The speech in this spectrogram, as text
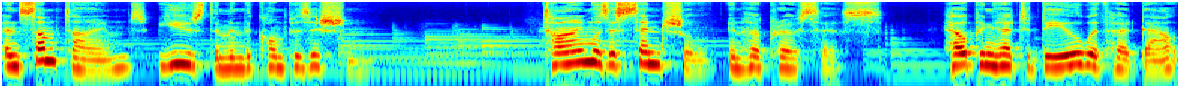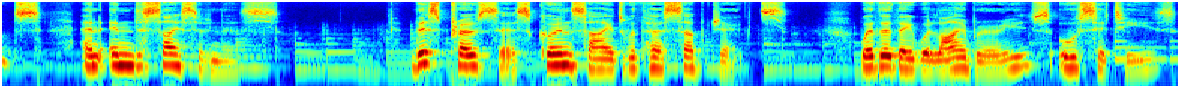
and sometimes used them in the composition. Time was essential in her process, helping her to deal with her doubts and indecisiveness. This process coincides with her subjects. Whether they were libraries or cities,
